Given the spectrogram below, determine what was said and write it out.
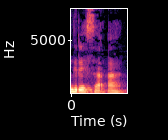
ingresa a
